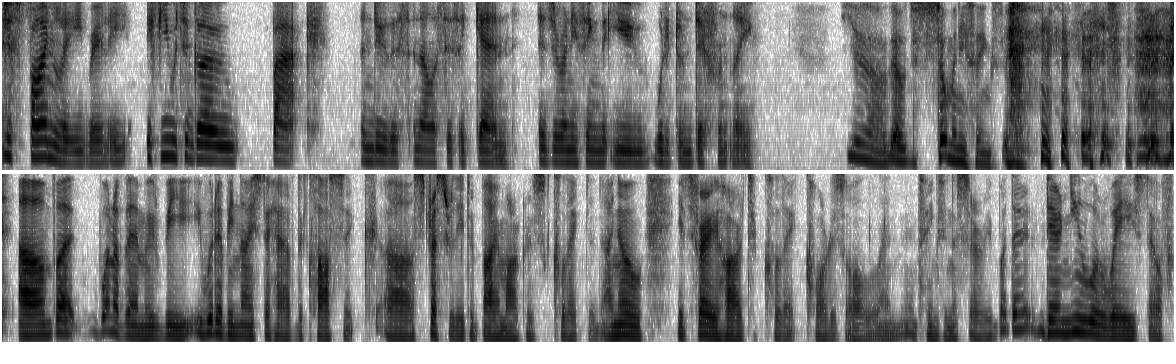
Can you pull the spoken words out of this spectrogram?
just finally, really, if you were to go back and do this analysis again, is there anything that you would have done differently? Yeah, there were so many things. um, but one of them would be it would have been nice to have the classic uh, stress related biomarkers collected. I know it's very hard to collect cortisol and, and things in a survey, but there, there are newer ways of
